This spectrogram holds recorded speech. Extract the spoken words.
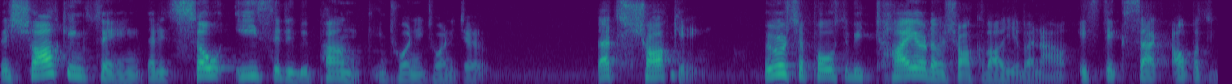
the shocking thing that it's so easy to be punk in 2022. That's shocking. We were supposed to be tired of shock value by now. It's the exact opposite.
